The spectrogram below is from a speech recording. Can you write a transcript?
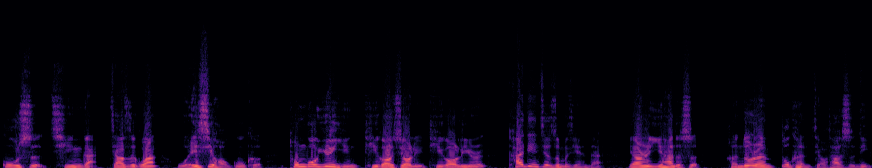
故事、情感、价值观维系好顾客，通过运营提高效率、提高利润。开店就这么简单。让人遗憾的是，很多人不肯脚踏实地。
